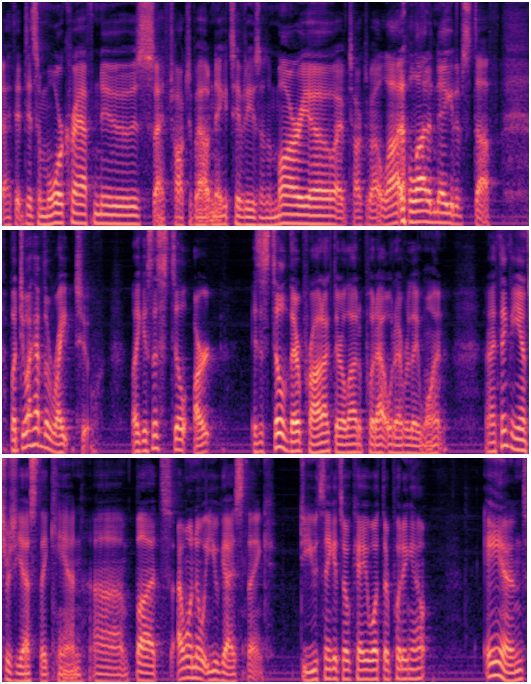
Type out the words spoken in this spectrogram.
I did some Warcraft news. I've talked about negativities of the Mario. I've talked about a lot, a lot of negative stuff. But do I have the right to? Like, is this still art? Is it still their product? They're allowed to put out whatever they want? And I think the answer is yes, they can. Um, but I want to know what you guys think. Do you think it's okay what they're putting out? And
